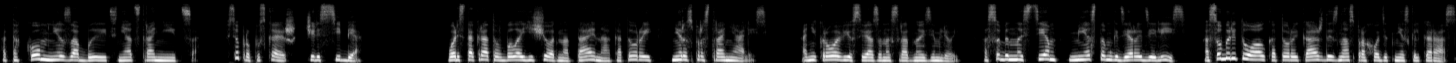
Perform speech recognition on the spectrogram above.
О таком не забыть, не отстраниться все пропускаешь через себя. У аристократов была еще одна тайна, о которой не распространялись. Они кровью связаны с родной землей, особенно с тем местом, где родились. Особый ритуал, который каждый из нас проходит несколько раз.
